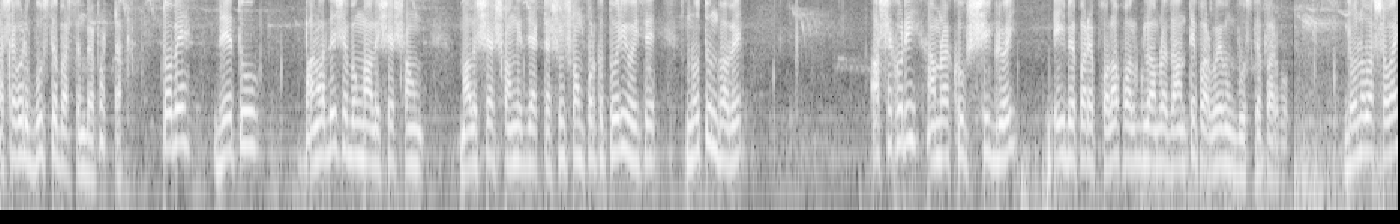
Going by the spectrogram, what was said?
আশা করি বুঝতে পারছেন ব্যাপারটা। তবে যেহেতু বাংলাদেশ এবং মালয়েশিয়ার মালয়েশিয়ার সঙ্গে যে একটা সুসম্পর্ক তৈরি হয়েছে নতুনভাবে, আশা করি আমরা খুব শীঘ্রই এই ব্যাপারে ফলাফলগুলো আমরা জানতে পারব এবং বুঝতে পারব। ধন্যবাদ সবাই,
